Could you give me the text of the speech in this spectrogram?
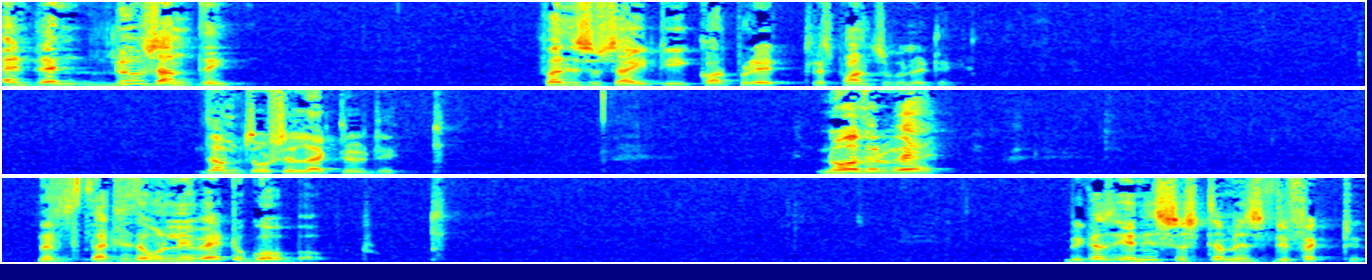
and then do something for the society, corporate responsibility. Some social activity. No other way. That's, that is the only way to go about. Because any system is defective.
